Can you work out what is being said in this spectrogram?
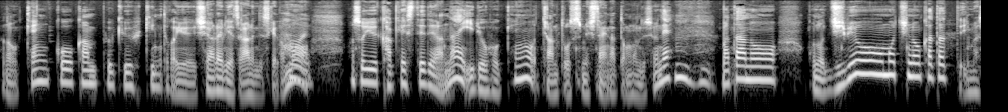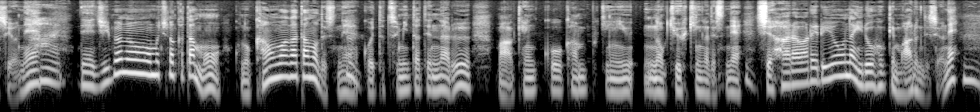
あの、健康還付給付金とかいう支払えるやつがあるんですけども、はいまあ、そういう掛け捨てではない医療保険をちゃんとお勧めしたいなと思うんですよね。うんうんまた、あの、この持病をお持ちの方っていますよね。はい。で、持病のお持ちの方も、この緩和型のですね、うんこういった積み立てになる、まあ、健康還付金の給付金がですね、支払われるような医療保険もあるんですよね。うん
